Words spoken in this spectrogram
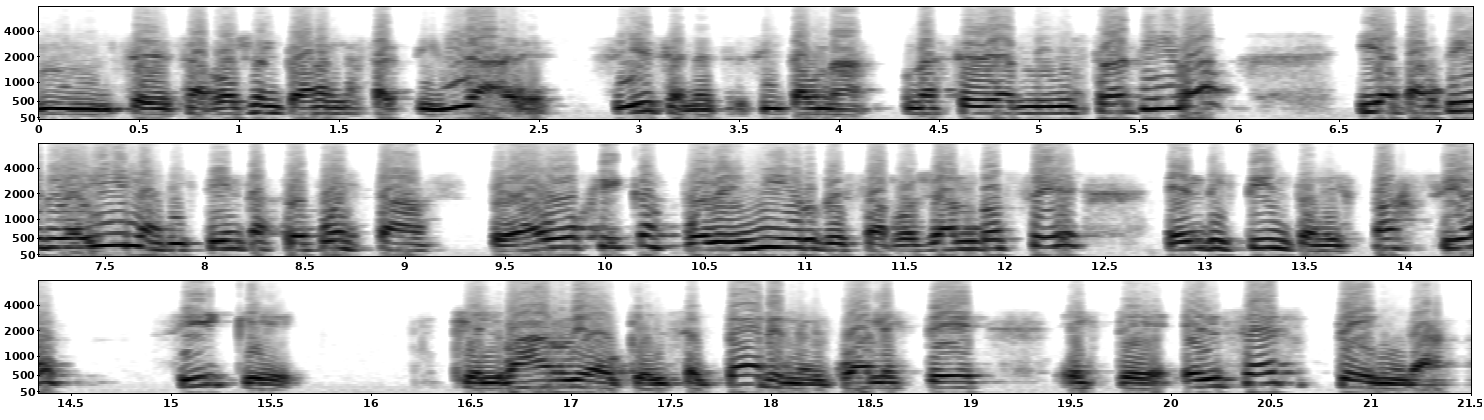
Mm, se desarrollen todas las actividades. ¿sí? Se necesita una, una sede administrativa y a partir de ahí las distintas propuestas pedagógicas pueden ir desarrollándose en distintos espacios ¿sí? que, que el barrio o que el sector en el cual esté este, el CEF tenga.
